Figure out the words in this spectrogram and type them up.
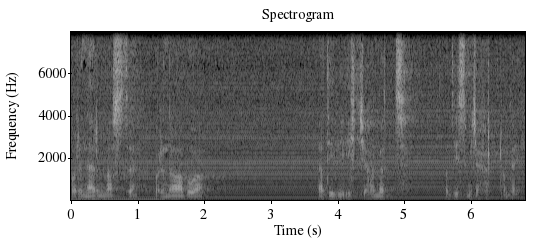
våre nærmeste, våre naboer, ja, de vi ikke har møtt, og de som ikke har hørt om deg.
